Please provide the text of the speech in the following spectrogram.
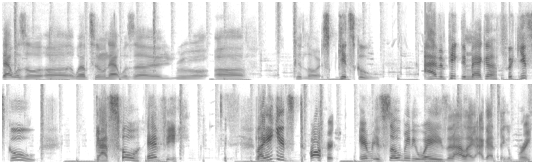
that was a, uh webtoon. That was a uh, uh, good lord, Get School. I haven't picked it Hmm. back up, but Get School got so heavy. like it gets dark every in so many ways that I like. I gotta take a break.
